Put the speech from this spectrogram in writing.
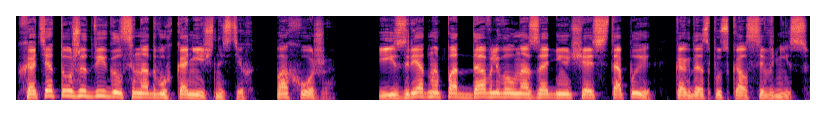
Хотя тоже двигался на двух конечностях, похоже, и изрядно поддавливал на заднюю часть стопы, когда спускался вниз.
